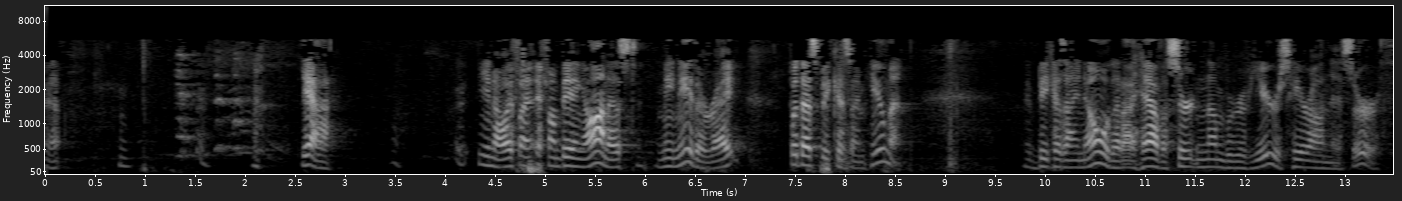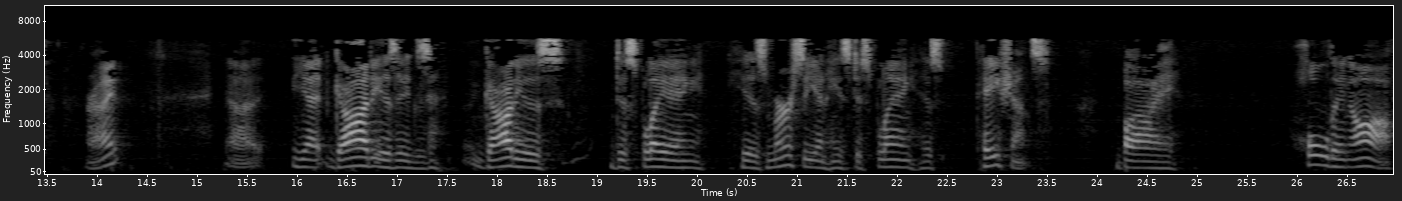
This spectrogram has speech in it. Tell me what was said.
yeah. yeah. You know, if, I, if I'm being honest, me neither, right? But that's because I'm human. Because I know that I have a certain number of years here on this earth, right? Uh, yet God is ex- God is displaying His mercy and He's displaying His patience by holding off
